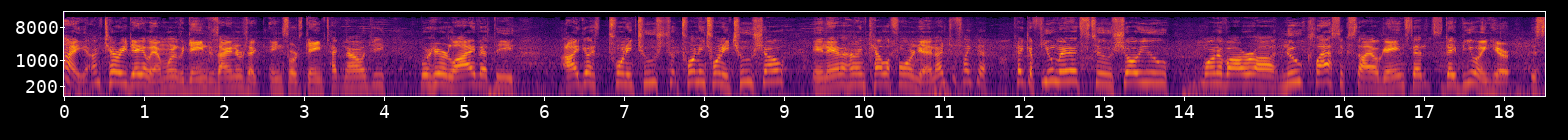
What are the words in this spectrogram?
Hi, I'm Terry Daly. I'm one of the game designers at Ainsworth Game Technology. We're here live at the IGA 22, 2022 show in Anaheim, California. And I'd just like to take a few minutes to show you one of our uh, new classic style games that's debuting here. This,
